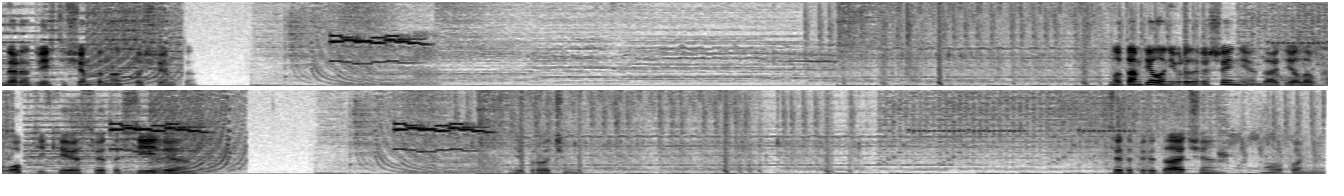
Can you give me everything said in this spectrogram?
Наверное, 200 с чем-то на 100 с чем-то. Но там дело не в разрешении, да, дело в оптике, светосиле и прочем. Цветопередача, ну вы поняли.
